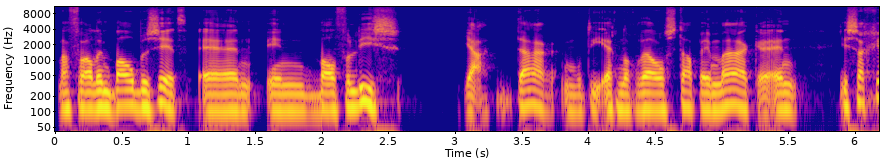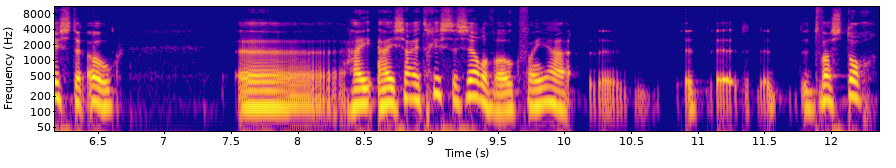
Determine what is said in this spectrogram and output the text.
Maar vooral in balbezit en in balverlies ja, daar moet hij echt nog wel een stap in maken. En je zag gisteren ook, hij, hij zei het gisteren zelf ook, van ja, het, het, het, was toch,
